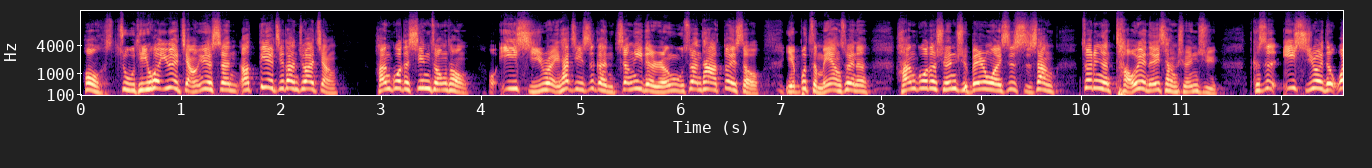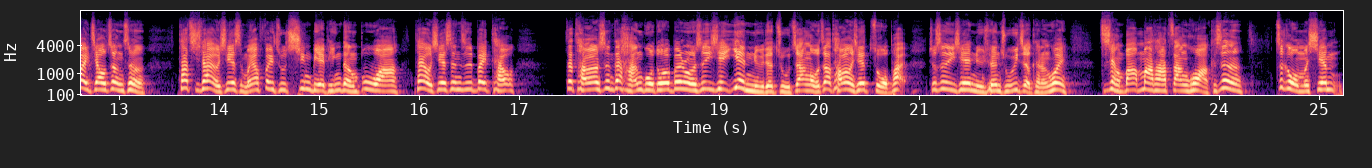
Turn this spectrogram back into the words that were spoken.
哦，主题会越讲越深。然后第二阶段就在讲韩国的新总统哦伊喜瑞，他其实是个很争议的人物，虽然他的对手也不怎么样。所以呢，韩国的选举被认为是史上最令人讨厌的一场选举。可是伊喜瑞的外交政策，他其他有些什么要废除性别平等部啊，他有些甚至被台。在台湾，甚至在韩国，都会被认为是一些厌女的主张。我知道台湾有些左派，就是一些女权主义者，可能会只想骂骂他脏话。可是呢，这个我们先，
